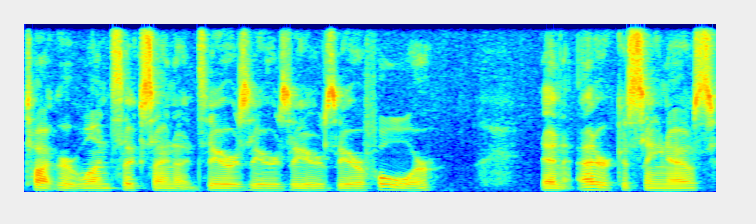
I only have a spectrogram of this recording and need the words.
group 169.00004 then other casinos.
